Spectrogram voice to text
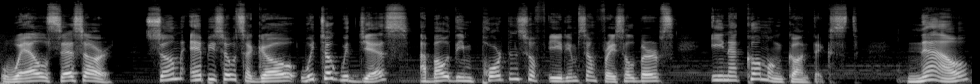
Well, Cesar, some episodes ago we talked with Jess about the importance of idioms and phrasal verbs in a common context. Now,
